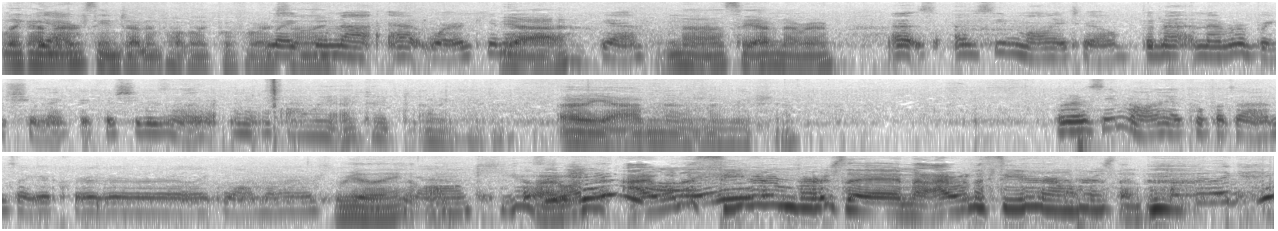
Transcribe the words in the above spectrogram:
Like I've Yeah. never seen Jen in public before. Like, so like not at work, you know? yeah. Yeah. No, see, I've never. I've, I've seen Molly too, but not never Bree Shoemaker because she doesn't live right now. Oh wait, I typed. Oh wait, here it is. Oh yeah, I've never never seen. But I've seen Molly a couple times, like at Kroger or like Walmart or something. Really? Yeah. Oh, cute. I like, want. "Hey, I want to Molly." see her in person. I want to see her in person. I'd be like, hey,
